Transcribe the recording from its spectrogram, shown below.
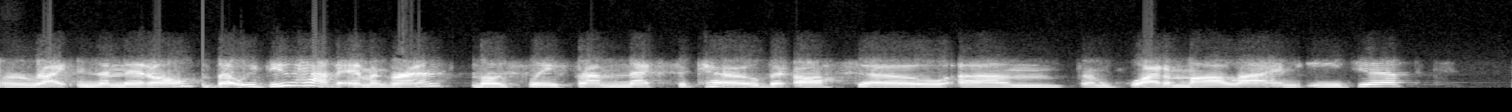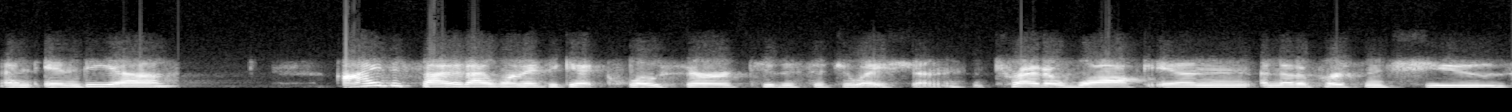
We're right in the middle, but we do have immigrants, mostly from Mexico, but also um, from Guatemala and Egypt and India. I decided I wanted to get closer to the situation, try to walk in another person's shoes,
